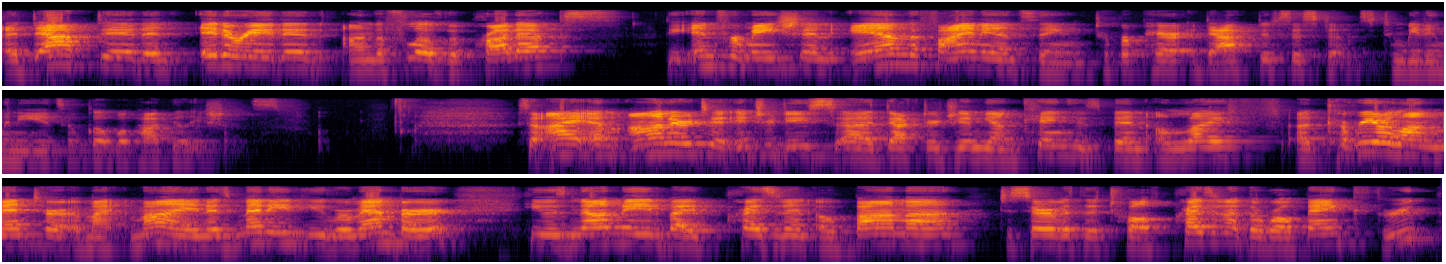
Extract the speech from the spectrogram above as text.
adapted, and iterated on the flow of the products, the information, and the financing to prepare adaptive systems to meeting the needs of global populations. So I am honored to introduce uh, Dr. Jim Yong Kim, who's been a life, a career-long mentor of my, mine. As many of you remember, He was nominated by President Obama to serve as the 12th president of the World Bank Group.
